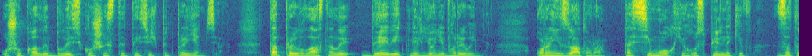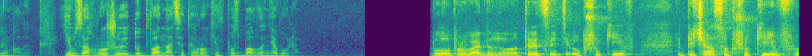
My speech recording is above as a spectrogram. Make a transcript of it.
ошукали близько 6 тисяч підприємців та привласнили 9 мільйонів гривень. Організатора та сімох його спільників затримали. Їм загрожує до 12 років позбавлення волі. Було проведено 30 обшуків. Під час обшуків е,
